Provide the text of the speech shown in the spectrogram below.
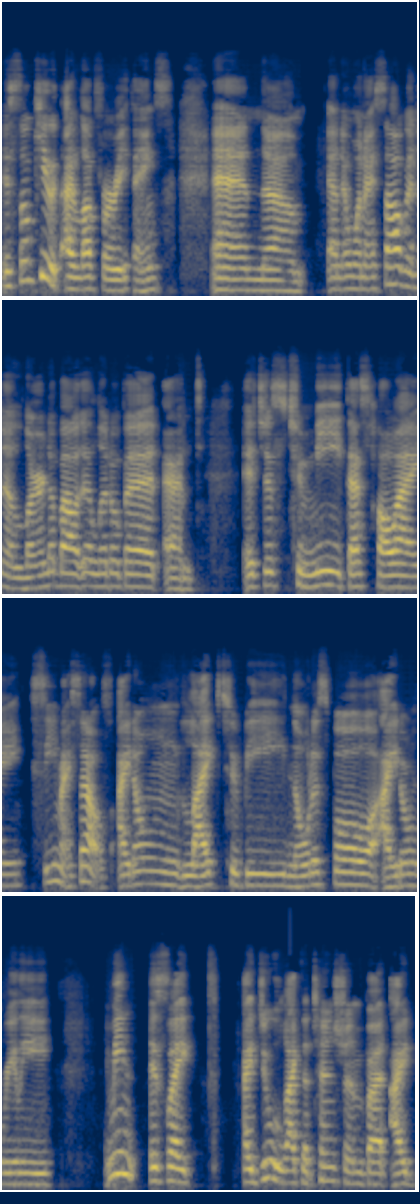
It's so cute. I love furry things. And um and then when i saw it and i learned about it a little bit and it just to me that's how i see myself. I don't like to be noticeable. I don't really i mean it's like I do like attention, but I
